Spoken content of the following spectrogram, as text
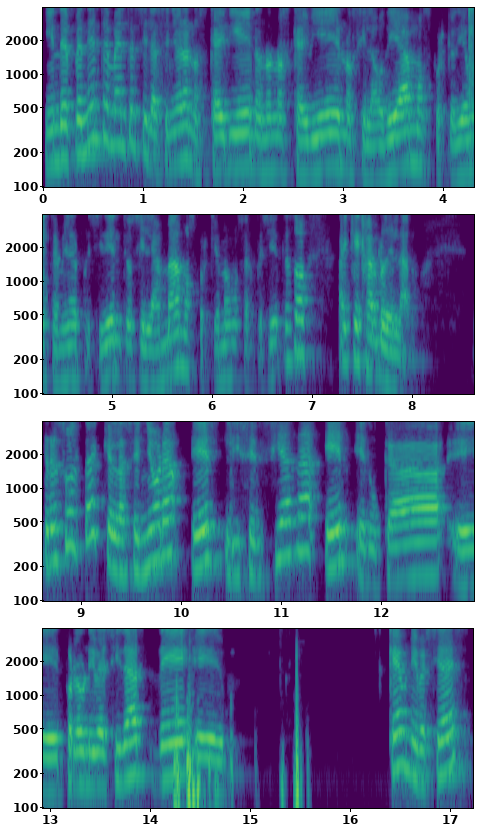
Independientemente si la señora nos cae bien o no nos cae bien, o si la odiamos porque odiamos también al presidente, o si la amamos porque amamos al presidente, eso hay que dejarlo de lado. Resulta que la señora es licenciada en educar eh, por la Universidad de... Eh, ¿Qué universidad es?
